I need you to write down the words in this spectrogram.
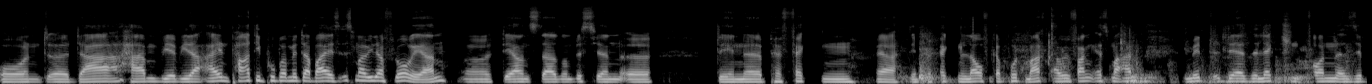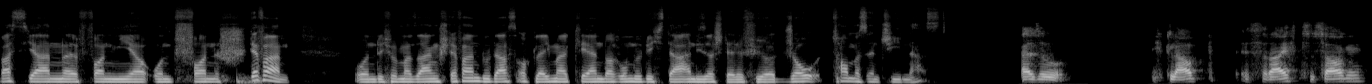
Und äh, da haben wir wieder einen Partypuper mit dabei. Es ist mal wieder Florian, äh, der uns da so ein bisschen äh, den äh, perfekten, ja, den perfekten Lauf kaputt macht. Aber wir fangen erstmal an mit der Selection von Sebastian, äh, von mir und von Stefan. Und ich würde mal sagen, Stefan, du darfst auch gleich mal erklären, warum du dich da an dieser Stelle für Joe Thomas entschieden hast. Also, ich glaube, es reicht zu sagen,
